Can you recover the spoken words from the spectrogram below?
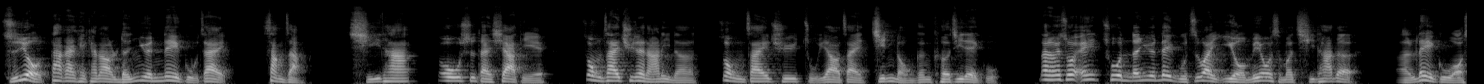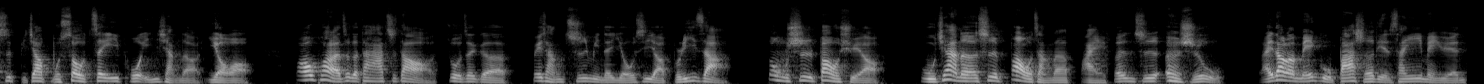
只有大概可以看到能源类股在上涨，其他都是在下跌。重灾区在哪里呢？重灾区主要在金融跟科技类股。那你会说，诶，除了能源类股之外，有没有什么其他的呃类股哦是比较不受这一波影响的？有哦，包括了这个大家知道哦，做这个非常知名的游戏啊，Blizzard 动视暴雪哦。股价呢是暴涨了百分之二十五，来到了每股八十二点三一美元。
